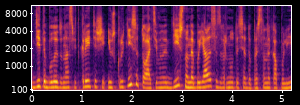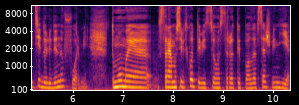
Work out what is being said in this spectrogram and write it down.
діти були до нас відкритіші, і у скрутній ситуації вони дійсно не боялися звернутися до представника поліції, до людини в формі. Тому ми стараємося відходити від цього стереотипу, але все ж він є.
